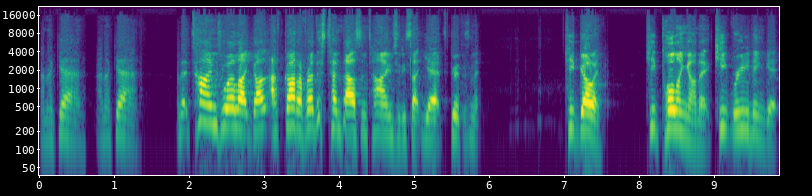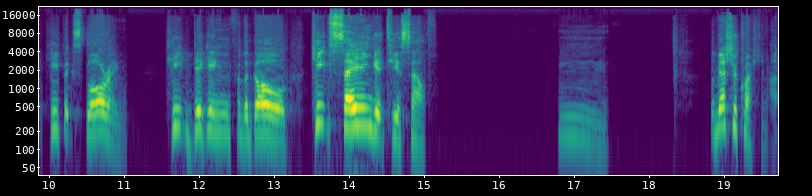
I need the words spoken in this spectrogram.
and again and again. And at times we're like, God, I've, God, I've read this 10,000 times. And he's like, yeah, it's good, isn't it? Keep going. Keep pulling on it. Keep reading it. Keep exploring. Keep digging for the gold. Keep saying it to yourself. Hmm. Let me ask you a question. I,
